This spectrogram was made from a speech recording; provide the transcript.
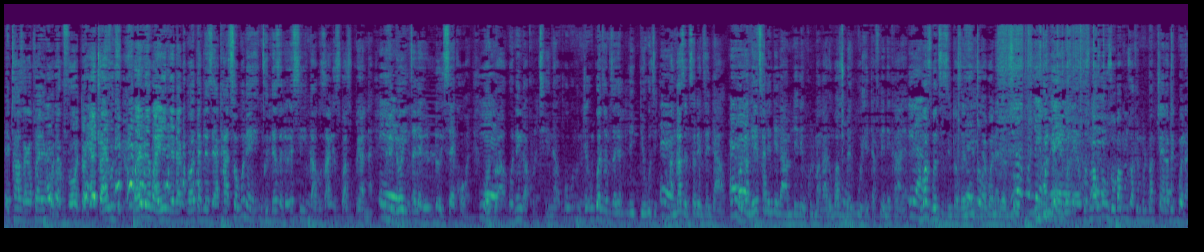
echaza ngathi wayekhona kuvota ngiyaxaya ukuthi wayebekwa yini yena kuvota kulezi yakhathi so kunengcindezelo esingakuzange sikwazi ukubhekana nayo even lo yinselelo loyisekhona kodwa kuningi kakhulu thina nje ukwenza imzekelo ledi ukuthi angikaze emsebenzi endawo kodwa ngethalente lami leli engikhuluma ngalo ngikwazi ukubeka ukudla etafuleni ekhaya ukwazi ukwenza izinto zenzeyabona leyo inkundeko leyo because uzoba umzwakhe mbuli bakutshela bekubona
